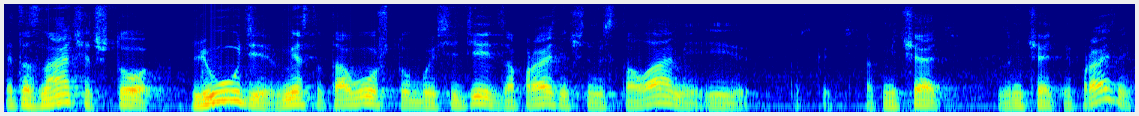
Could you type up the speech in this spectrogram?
Это значит, что люди вместо того, чтобы сидеть за праздничными столами и так сказать, отмечать замечательный праздник,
